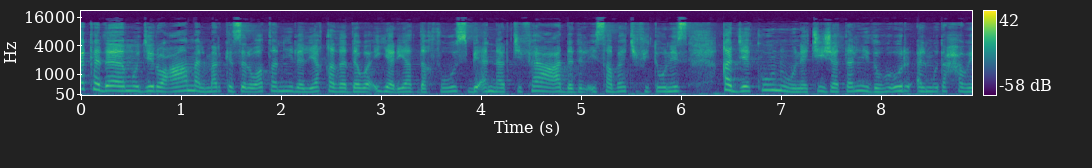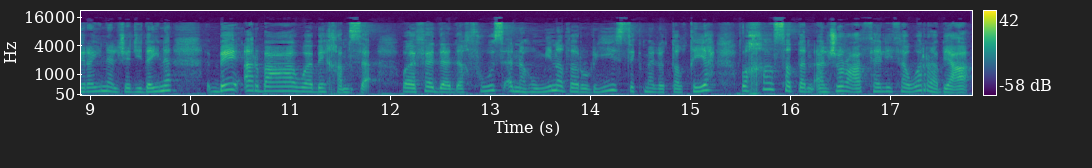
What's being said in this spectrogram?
أكد مدير عام المركز الوطني لليقظة الدوائية رياض دغفوس بأن ارتفاع عدد الإصابات في تونس قد يكون نتيجة لظهور المتحورين الجديدين بأربعة وبخمسة وأفاد دغفوس أنه من الضروري استكمال التلقيح وخاصة الجرعة الثالثة والرابعة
